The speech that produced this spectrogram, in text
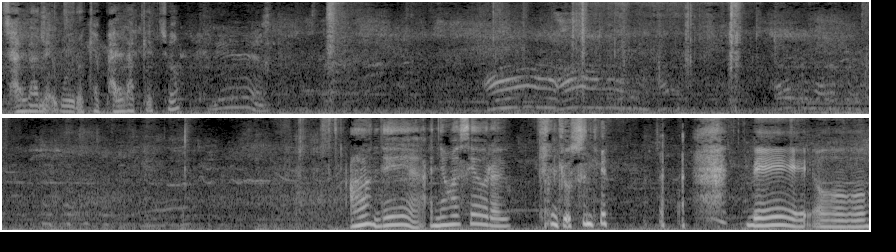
잘라내고 이렇게 발랐겠죠? 아, 네. 안녕하세요. 라유 교수님. 네, 어,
